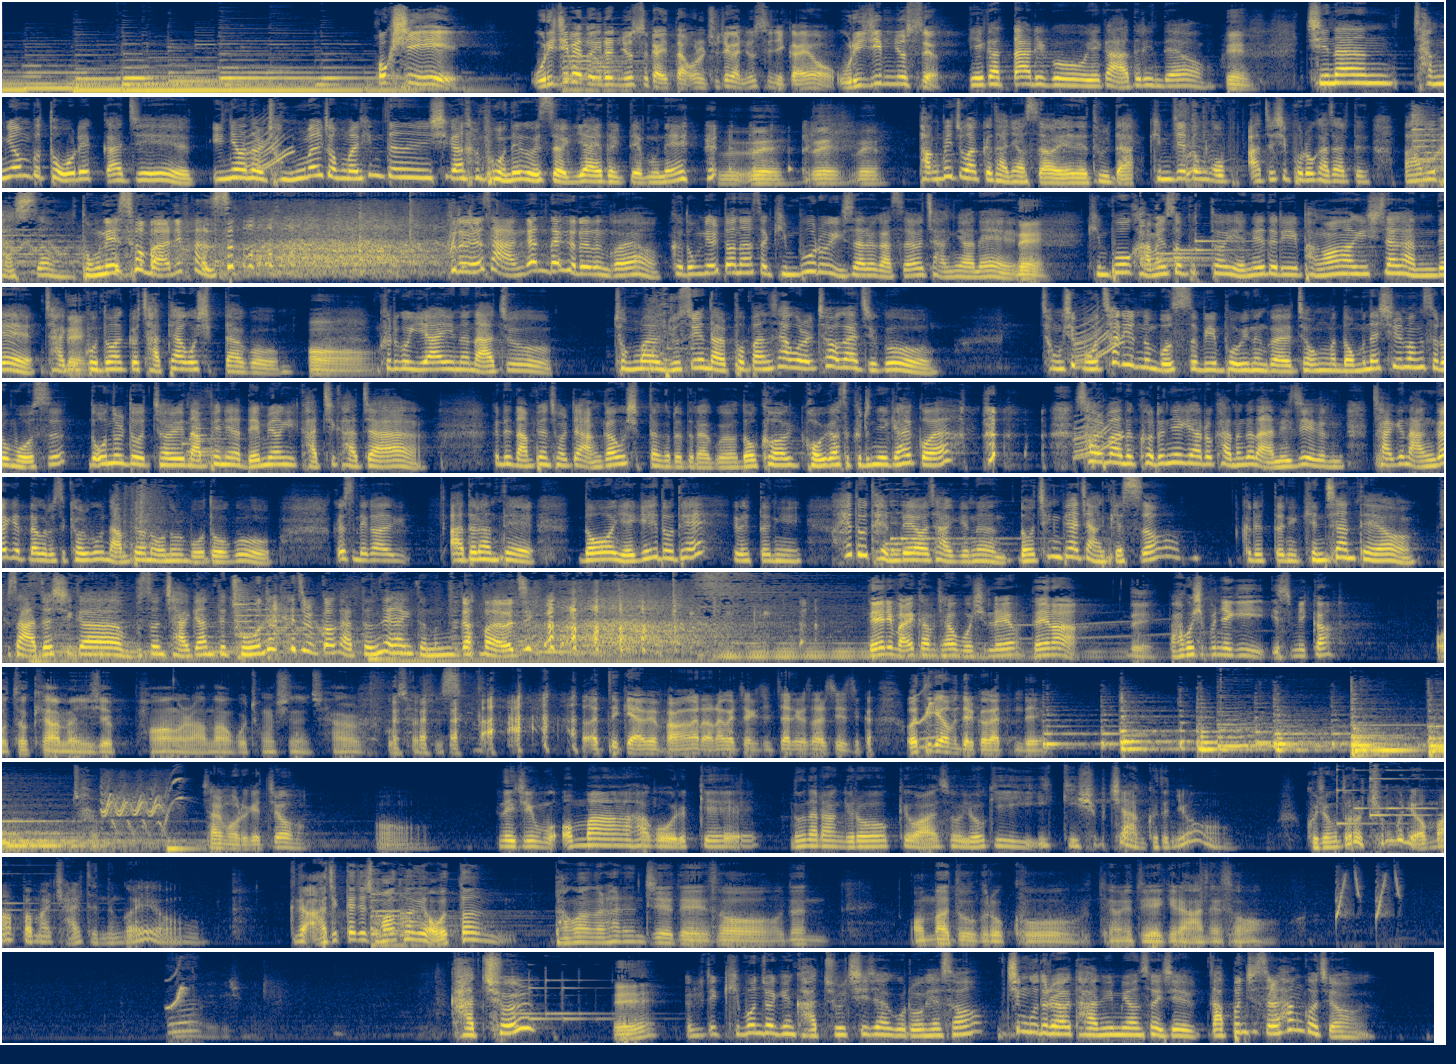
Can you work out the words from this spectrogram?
혹시 우리 집에도 이런 뉴스가 있다. 오늘 주제가 뉴스니까요. 우리 집 뉴스. 얘가 딸이고 얘가 아들인데요. 예. 지난 작년부터 올해까지 2년을 정말 정말 힘든 시간을 보내고 있어요. 이 아이들 때문에. 왜, 왜, 왜? 방배중학교 다녔어요. 얘네 둘 다. 김재동 오- 아저씨 보러 가자 했더니 많이 봤어. 동네에서 많이 봤어. 그러면서 안 간다 그러는 거예요. 그 동네를 떠나서 김포로 이사를 갔어요. 작년에. 네. 김포 가면서부터 얘네들이 방황하기 시작하는데 자기 네. 고등학교 자퇴하고 싶다고. 어. 그리고 이 아이는 아주 정말 뉴스에 날 법한 사고를 쳐가지고 정신 못 차리는 모습이 보이는 거예요. 정말 너무나 실망스러운 모습. 오늘도 저희 남편이랑 네 명이 같이 가자. 근데 남편 절대 안 가고 싶다 그러더라고요. 너 거, 거기 가서 그런 얘기 할 거야? 설마 너 그런 얘기 하러 가는 건 아니지? 자기는 안 가겠다 그래서 결국 남편은 오늘 못 오고. 그래서 내가 아들한테 너 얘기해도 돼? 그랬더니 해도 된대요 자기는. 너 창피하지 않겠어? 그랬더니 괜찮대요. 그래서 아저씨가 무슨 자기한테 조언을 해줄 것 같은 생각이 드는가 봐요 지금. 대현이 마이크 한번 잡아보실래요? 대현아, 네. 하고 싶은 얘기 있습니까? 어떻게 하면 이제 방황을 안 하고 정신을 잘 두고 살 수 있을까? 어떻게 하면 방황을 안 하고 정신 차리고 살 수 있을까? 어떻게 하면 될 것 같은데요? 잘 모르겠죠? 어. 근데 지금 엄마하고 이렇게 누나랑 이렇게 와서 여기 있기 쉽지 않거든요. 그 정도로 충분히 엄마 아빠 말 잘 듣는 거예요. 근데 아직까지 정확하게 어떤 방황을 하는지에 대해서는 엄마도 그렇고 대현이도 얘기를 안 해서 가출? 예? 일단 기본적인 가출 시작으로 해서 친구들이랑 다니면서 이제 나쁜 짓을 한 거죠.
